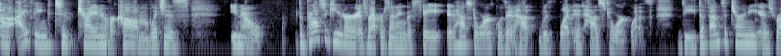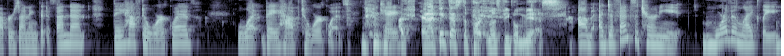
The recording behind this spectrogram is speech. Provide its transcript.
Uh, I think to try and overcome, which is, you know, the prosecutor is representing the state. It has to work with it ha- with what it has to work with. The defense attorney is representing the defendant. They have to work with what they have to work with. okay. And I think that's the part most people miss. Um, a defense attorney, more than likely,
